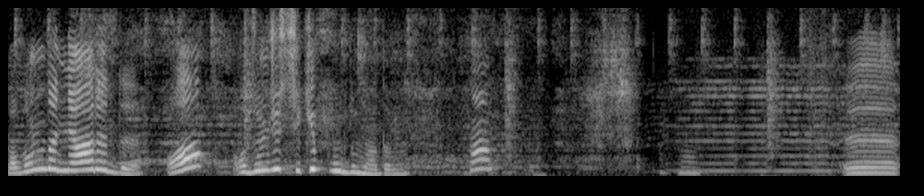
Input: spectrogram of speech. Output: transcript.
Babam da ne aradı? Aa az önce sikip vurdum adamı. Ha. Tamam. Ee,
